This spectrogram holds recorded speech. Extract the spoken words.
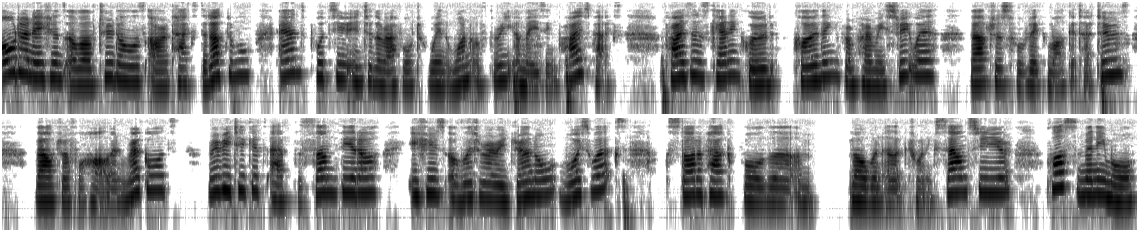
All donations above $2 are tax deductible and puts you into the raffle to win one of three amazing prize packs. Prizes can include clothing from Homie Streetwear, vouchers for Vic Market Tattoos, voucher for Heartland Records, movie tickets at the Sun Theatre, issues of literary journal VoiceWorks, starter pack for the um, Melbourne Electronic Sound Studio, plus many more,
